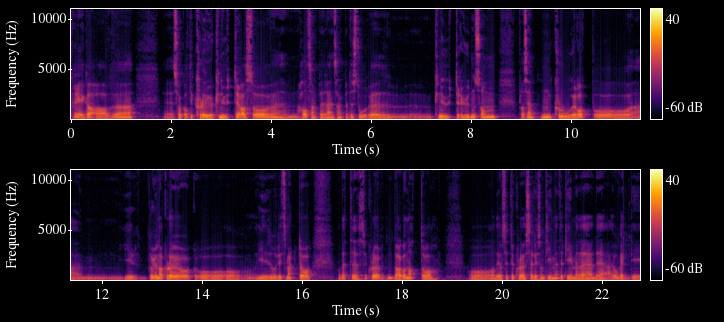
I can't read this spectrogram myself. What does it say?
prega av eh, såkalte kløeknuter. Altså eh, halv centimeter, en centimeter store eh, knuter i huden som pasienten klorer opp og, og er, gir pga. kløe og, og, og, gir litt smerte. Og, og dette klør dag og natt. og og det å sitte og klø seg liksom time etter time, det, det er jo veldig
